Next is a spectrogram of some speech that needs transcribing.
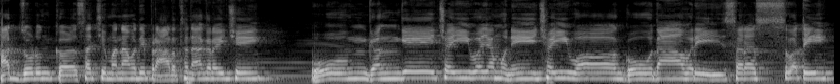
हात जोडून कळसाची मनामध्ये प्रार्थना करायची. ओम गंगे चैव यमुने चैव गोदावरी सरस्वती.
